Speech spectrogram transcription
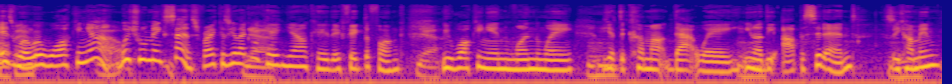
Is where we're walking out, out. which will make sense, right? Because you're like, Yeah. okay, yeah, okay, they fake the funk. Yeah. Mm-hmm. We walking in one way, you have to come out that way, you know, the opposite end. So you come in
